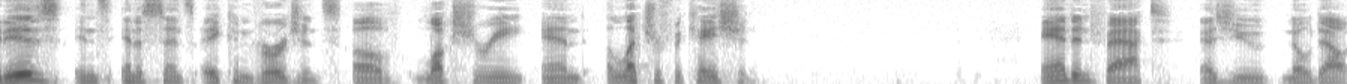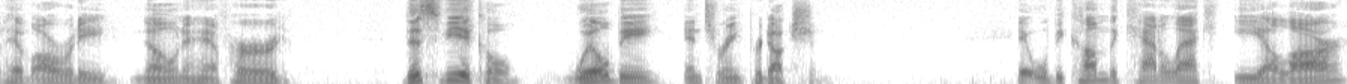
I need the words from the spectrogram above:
It is, in, in a sense, a convergence of luxury and electrification. And in fact, as you no doubt have already known and have heard, this vehicle will be entering production. It will become the Cadillac ELR,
